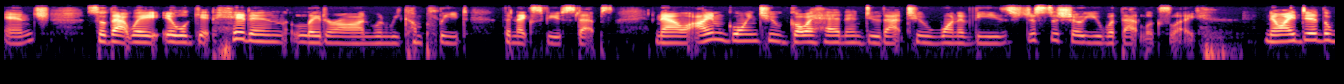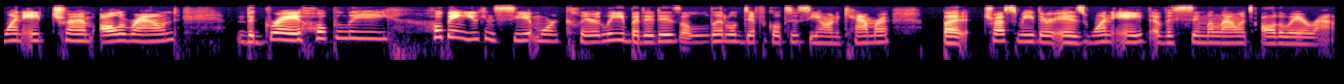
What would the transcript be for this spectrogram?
inch so that way it will get hidden later on when we complete the next few steps. Now I'm going to go ahead and do that to one of these just to show you what that looks like. Now I did the 1 8 trim all around the gray, hopefully hoping you can see it more clearly, but it is a little difficult to see on camera. But trust me, there is one eighth of a seam allowance all the way around.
